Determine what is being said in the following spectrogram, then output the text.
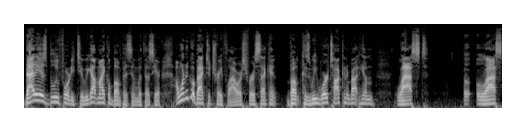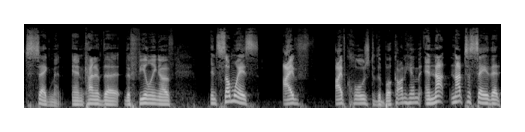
That is Blue 42. We got Michael Bumpus in with us here. I want to go back to Tre Flowers for a second, Bump, because we were talking about him last uh, last segment and kind of the the feeling of, in some ways, I've I've closed the book on him, and not not to say that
